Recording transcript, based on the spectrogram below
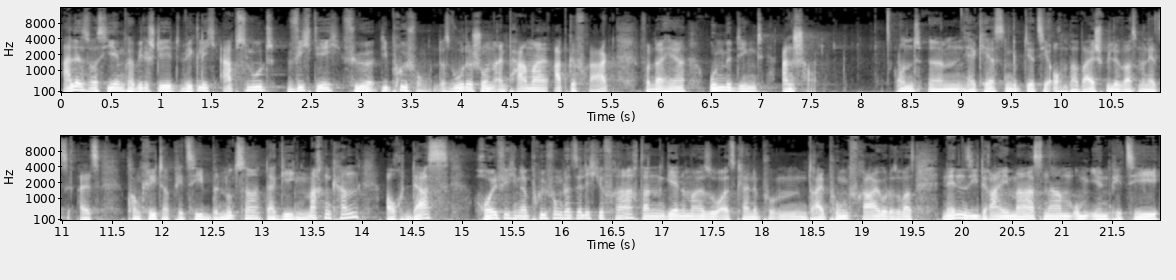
Alles, was hier im Kapitel steht, wirklich absolut wichtig für die Prüfung. Das wurde schon ein paar Mal abgefragt. Von daher unbedingt anschauen. Und ähm, Herr Kersten gibt jetzt hier auch ein paar Beispiele, was man jetzt als konkreter PC-Benutzer dagegen machen kann. Auch das häufig in der Prüfung tatsächlich gefragt. Dann gerne mal so als kleine Drei-Punkt-Frage oder sowas. Nennen Sie drei Maßnahmen, um Ihren PC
